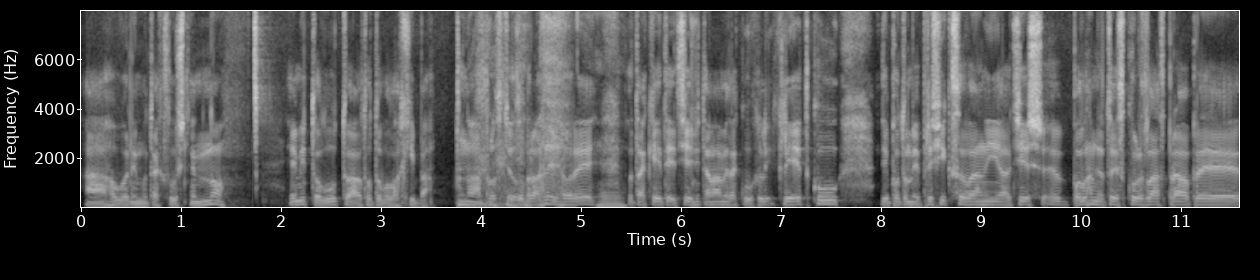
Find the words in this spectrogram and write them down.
a hovorí mu tak slušne, no, je mi to ľúto, ale toto bola chyba. No a proste ho zobral hneď hore do takej tej, tiež my tam máme takú klietku, kde potom je prifixovaný, ale tiež e, podľa mňa to je skôr zlá správa pre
